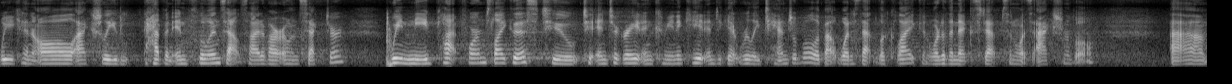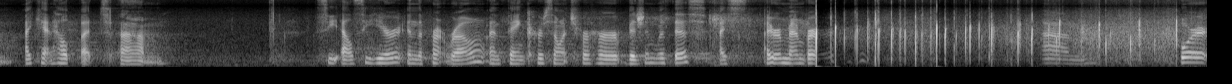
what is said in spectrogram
we can all actually have an influence outside of our own sector. We need platforms like this to, to integrate and communicate and to get really tangible about what does that look like and what are the next steps and what's actionable. Um, I can't help but um, see Elsie here in the front row and thank her so much for her vision with this. I, I remember um, four,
